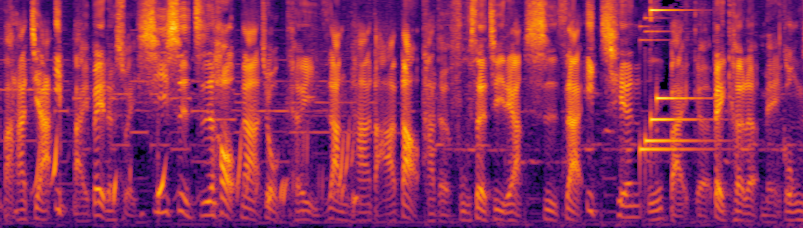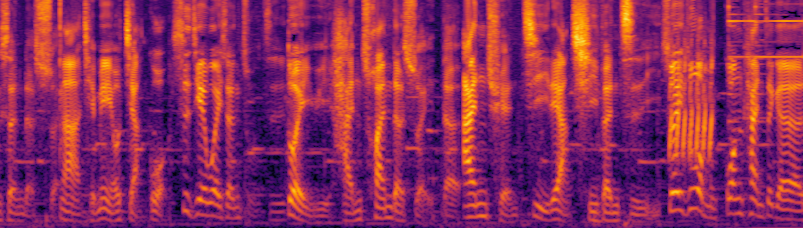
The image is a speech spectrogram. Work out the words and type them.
把它加一百倍的水稀释之后，那就可以让它达到它的辐射剂量是在一千五百个贝克勒每公升的水。那前面有讲过，世界卫生组织对于含氚的水的安全剂量七分之一。所以如果我们光看这个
